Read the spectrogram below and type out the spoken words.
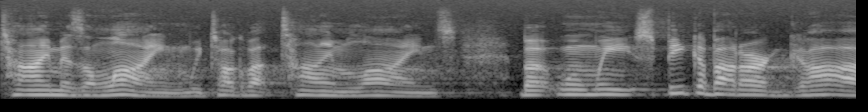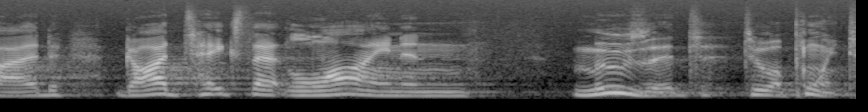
time as a line. We talk about timelines. But when we speak about our God, God takes that line and moves it to a point.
